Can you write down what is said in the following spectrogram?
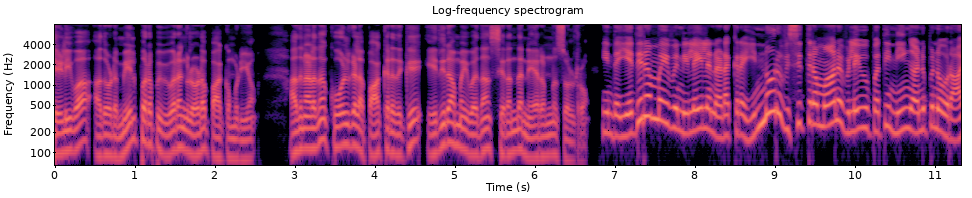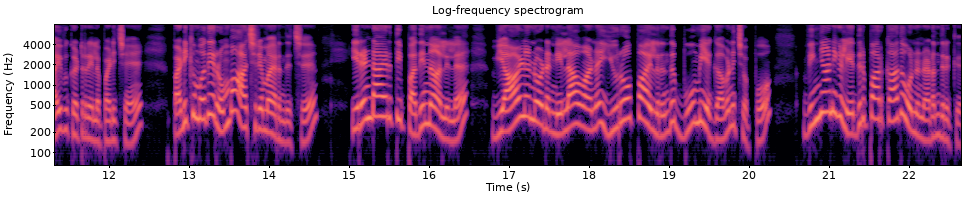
தெளிவா அதோட மேல்பரப்பு விவரங்களோட பார்க்க முடியும். அதனால தான் கோள்களை பார்க்கறதுக்கு எதிரமைவை தான் சிறந்த நேரம்னு சொல்றோம். இந்த எதிரமைவு நிலையில நடக்கிற இன்னொரு விசித்திரமான விளைவு பத்தி நீங்க அனுப்பின ஒரு ஆய்வு கட்டுரையில படிச்சேன். படிக்கும்போதே ரொம்ப ஆச்சரியமா இருந்துச்சு. இரண்டாயிரத்தி பதினாலுல வியாழனோட நிலாவான யூரோப்பாயிலிருந்து பூமியை கவனிச்சப்போ விஞ்ஞானிகள் எதிர்பார்க்காத ஒன்னு நடந்திருக்கு.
